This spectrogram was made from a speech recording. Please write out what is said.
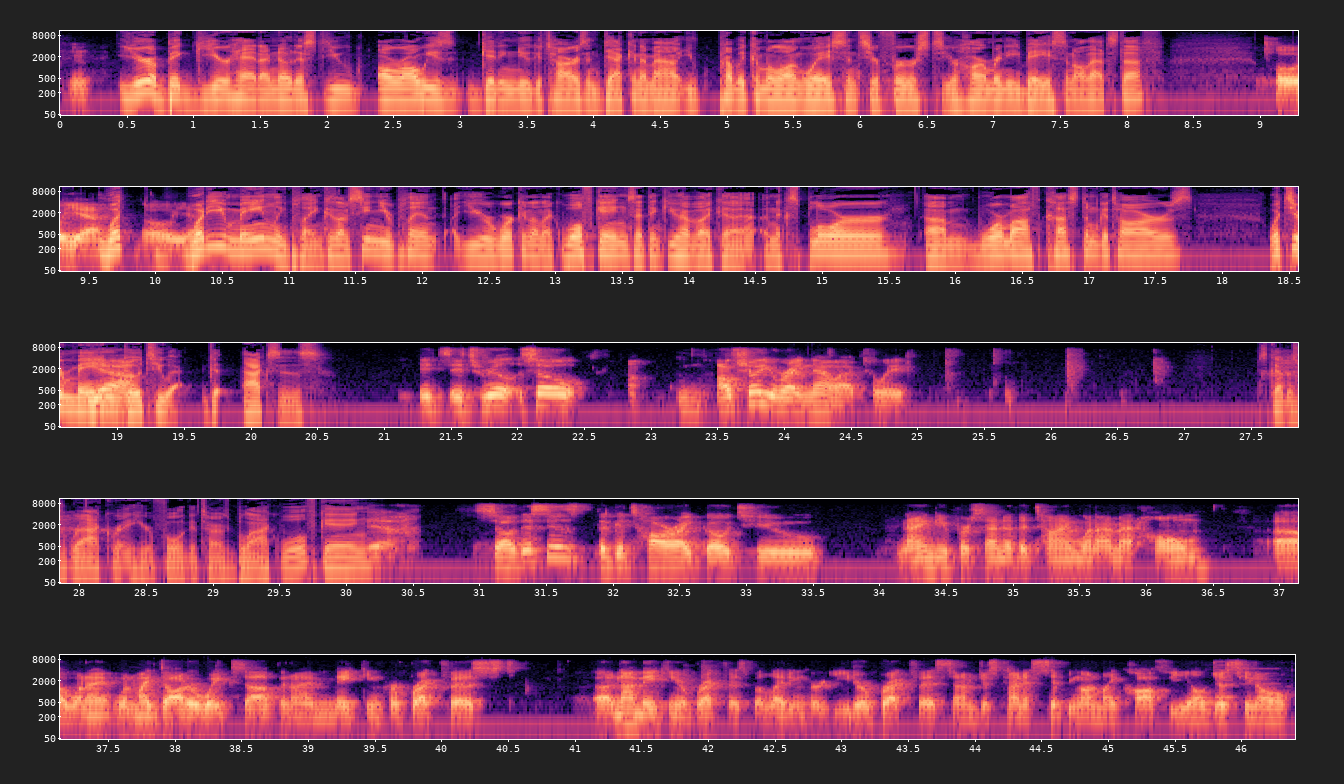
Mm-hmm. You're a big gearhead. I've noticed you are always getting new guitars and decking them out. You've probably come a long way since your first, your harmony bass and all that stuff. Oh yeah. What oh, yeah. What are you mainly playing? Because I've seen you're playing. You're working on like Wolfgangs. I think you have like a an Explorer, um, Warmoth custom guitars. What's your main yeah. go to axes? It's it's real. So I'll show you right now, actually. He's got his rack right here full of guitars. Black Wolfgang. Yeah. So this is the guitar I go to 90% of the time when I'm at home. Uh, when I when my daughter wakes up and I'm making her breakfast, uh, not making her breakfast, but letting her eat her breakfast, and I'm just kind of sipping on my coffee. I'll just you know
